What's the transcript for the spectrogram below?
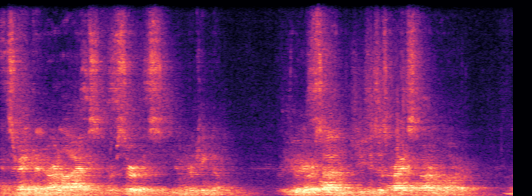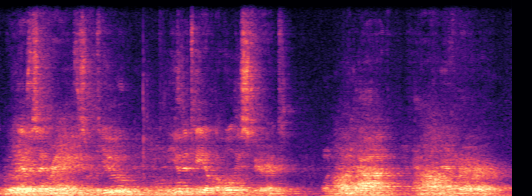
and strengthen our lives for service in your kingdom. Through your Son, Jesus Christ our Lord, who lives and reigns with you in the unity of the Holy Spirit, one God, now and forever.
